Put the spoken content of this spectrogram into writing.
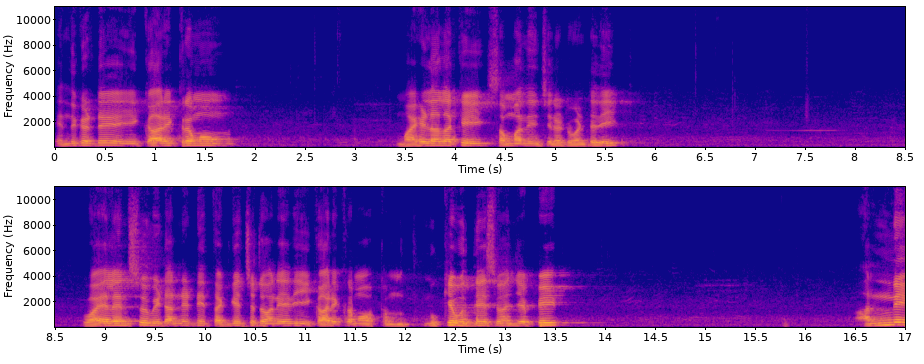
ఎందుకంటే ఈ కార్యక్రమం మహిళలకి సంబంధించినటువంటిది. వయలెన్స్ వీటన్నిటిని తగ్గించడం అనేది ఈ కార్యక్రమం ముఖ్య ఉద్దేశం అని చెప్పి అన్ని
